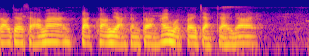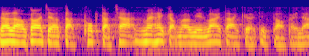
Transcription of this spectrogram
เราจะสามารถตัดความอยากต่างๆ ให้หมดไปจากใจได้ แล้วเราก็จะตัดภพตัดชาติไม่ให้กลับมาเวียนว่ายตายเกิดอีกต่อไปได้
